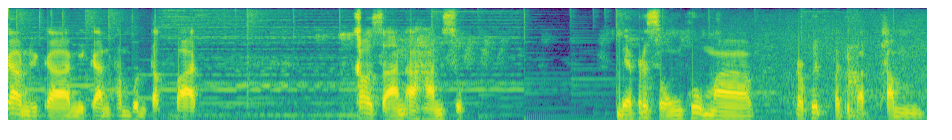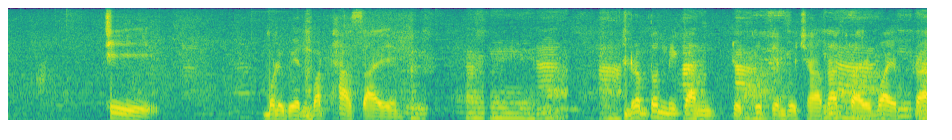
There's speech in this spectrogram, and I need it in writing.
9นาฬิกามีการทำบุญตักบาตรข้าวสารอาหารสุขแด่พระสงฆ์ผู้มาประพฤติปฏิบัติธรรมที่บริเวณวัดท่าไซ เริ่มต้นมีการจุดธูปเทียนบูชาพระไตรไหว้พระ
